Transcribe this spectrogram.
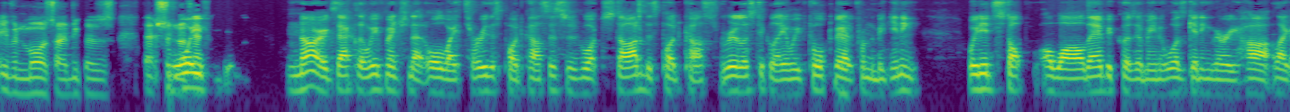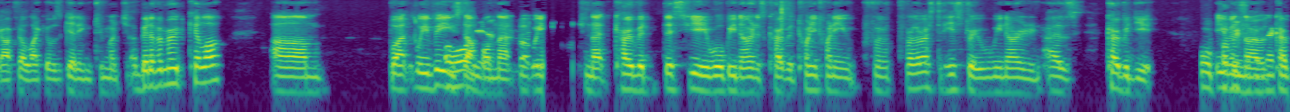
even more so because that we've happened. no exactly. We've mentioned that all the way through this podcast. This is what started this podcast realistically, and we've talked about it from the beginning. We did stop a while there because I mean it was getting very hard. Like I felt like it was getting too much, a bit of a mood killer. Um, but we've eased Oh, up yeah. on that. But we mentioned that COVID this year will be known as COVID 2020 for for the rest of history. Will be known as COVID year. Well, even though COVID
